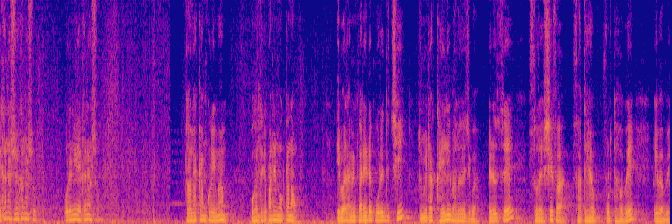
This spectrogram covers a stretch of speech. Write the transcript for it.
এখানে আসো এখানে আসো। ওরে নিয়ে এখানে আসো। তাহলে এক কাম করো ইমাম ওখান থেকে পানির মুখটা নাও। এবার আমি পানিটা পরে দিচ্ছি তুমি এটা খাইলেই ভালো হয়ে যাবা। এটা হচ্ছে সুরাই শেফা ফাতেহা পড়তে হবে এভাবে।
